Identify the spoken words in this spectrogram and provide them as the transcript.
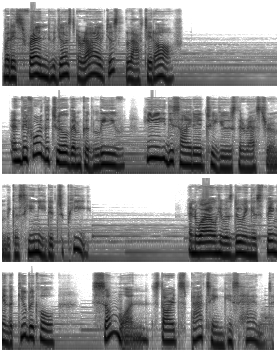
But his friend who just arrived just laughed it off. And before the two of them could leave, he decided to use the restroom because he needed to pee. And while he was doing his thing in the cubicle, someone starts patting his head.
